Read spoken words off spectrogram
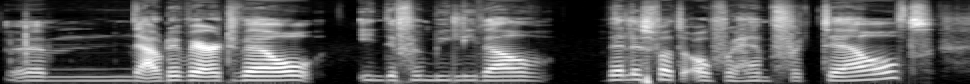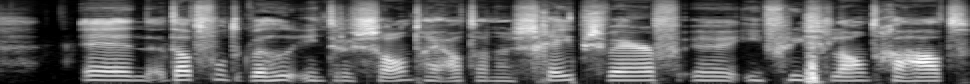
Um, nou, er werd wel in de familie wel, wel eens wat over hem verteld. En dat vond ik wel heel interessant. Hij had dan een scheepswerf in Friesland gehad.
